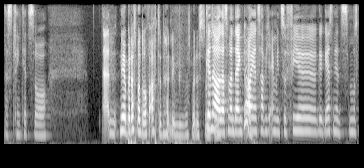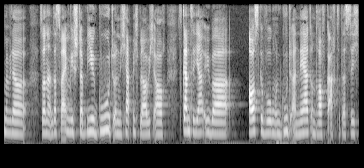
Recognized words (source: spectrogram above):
das klingt jetzt so. Äh, Nee, aber dass man drauf achtet halt irgendwie, was man isst. genau, so. dass man denkt, Ja. oh, jetzt habe ich irgendwie zu viel gegessen, jetzt muss man wieder, sondern das war irgendwie stabil gut und ich habe mich, glaube ich, auch das ganze Jahr über ausgewogen und gut ernährt und darauf geachtet, dass ich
